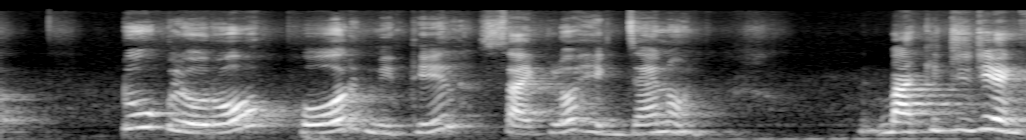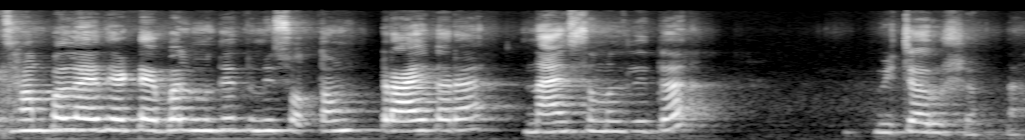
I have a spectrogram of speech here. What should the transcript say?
two chloro four methyl cyclohexanone बाकीची जी एक्झाम्पल आहेत त्या टेबलमध्ये तुम्ही स्वतःहून ट्राय करा. नाही समजली तर विचारू शकता.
